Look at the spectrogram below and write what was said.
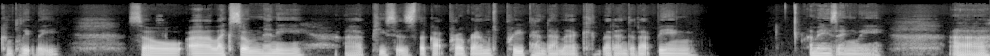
completely. So, uh, like so many uh, pieces that got programmed pre-pandemic, that ended up being amazingly uh,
